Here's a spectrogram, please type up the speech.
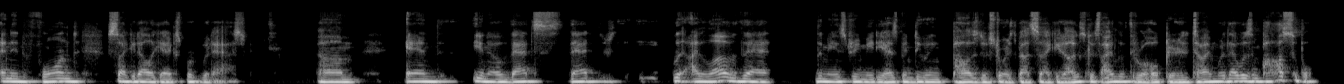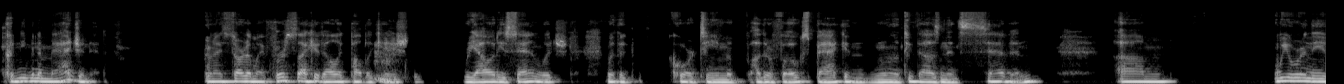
an informed psychedelic expert would ask. Um, and you know, that's that I love that the mainstream media has been doing positive stories about psychedelics because I lived through a whole period of time where that was impossible. Couldn't even imagine it. When I started my first psychedelic publication, Reality Sandwich, with a core team of other folks back in 2007, um, we were in the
